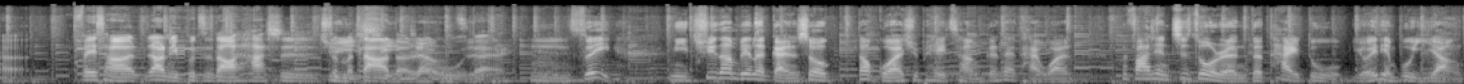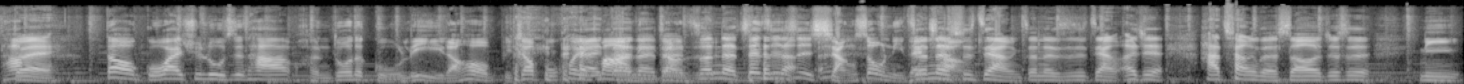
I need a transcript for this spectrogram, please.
呃。非常让你不知道他是这么大的人物，对，嗯，所以你去那边的感受，到国外去配唱，跟在台湾会发现制作人的态度有一点不一样，他对。到国外去录制，他很多的鼓励，然后比较不会 骂你这样子，真的，甚至是享受你在唱，真的是这样，真的是这样。而且他唱的时候，就是你，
